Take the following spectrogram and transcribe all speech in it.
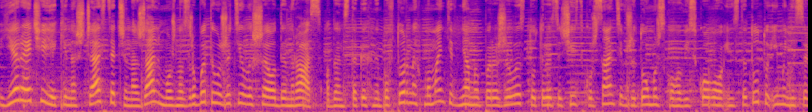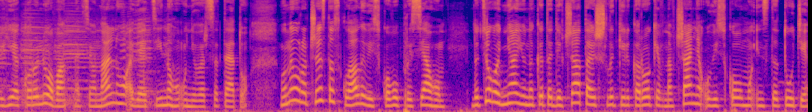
Є речі, які на щастя чи на жаль можна зробити у житті лише один раз. Один з таких неповторних моментів днями пережили 136 курсантів Житомирського військового інституту імені Сергія Корольова Національного авіаційного університету. Вони урочисто склали військову присягу. До цього дня юнаки та дівчата йшли кілька років навчання у військовому інституті.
